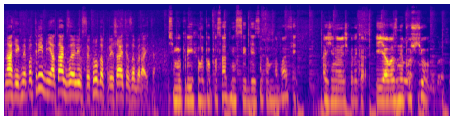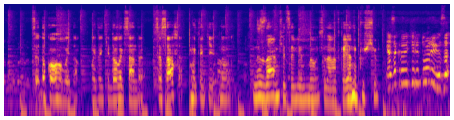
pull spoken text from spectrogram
нафіг не потрібні. А так взагалі все круто. Приїжджайте, забирайте. Ми приїхали по Passat, він сидить десь там на базі. А жіночка така, і я вас не пущу. Це до кого ви там? Ми такі до Олександра. Це Саша? Ми такі, ну не знаємо, чи це він. Ну сюди вона така, я не пущу. Я закрию територію. За...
